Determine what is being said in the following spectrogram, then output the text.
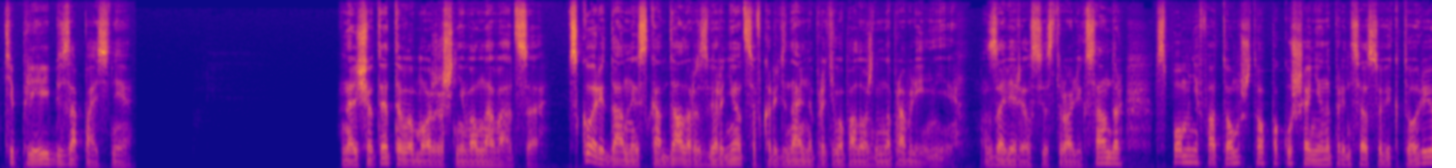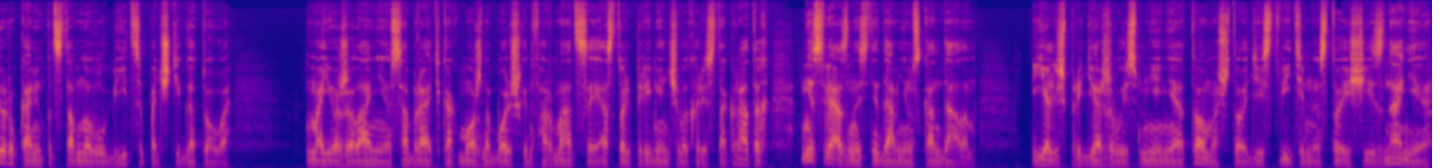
теплее и безопаснее». Насчет этого можешь не волноваться. Вскоре данный скандал развернется в кардинально противоположном направлении», заверил сестру Александр, вспомнив о том, что покушение на принцессу Викторию руками подставного убийцы почти готово. Мое желание собрать как можно больше информации о столь переменчивых аристократах не связано с недавним скандалом. Я лишь придерживаюсь мнения о том, что действительно стоящие знания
